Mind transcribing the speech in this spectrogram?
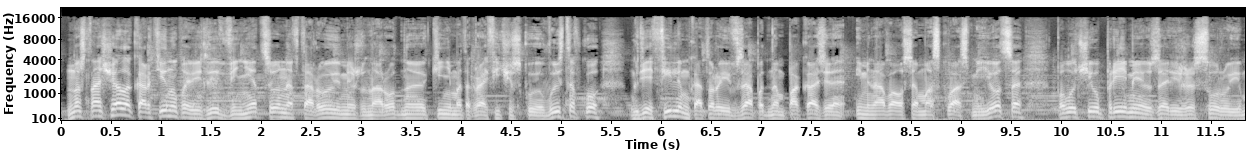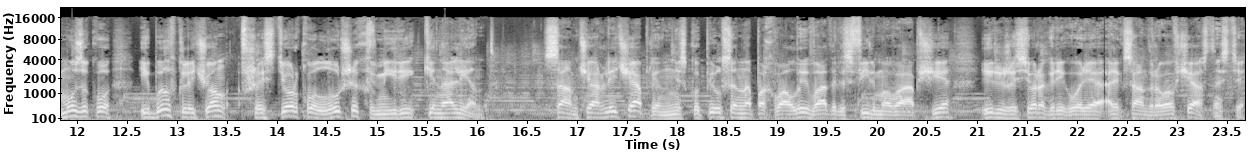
Но сначала картину повезли в Венецию на вторую международную кинематографическую выставку, где фильм, который в западном показе именовался «Москва смеется», получил премию за режиссуру и музыку и был включен в шестерку лучших в мире кинолент – сам Чарли Чаплин не скупился на похвалы в адрес фильма вообще и режиссера Григория Александрова в частности.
